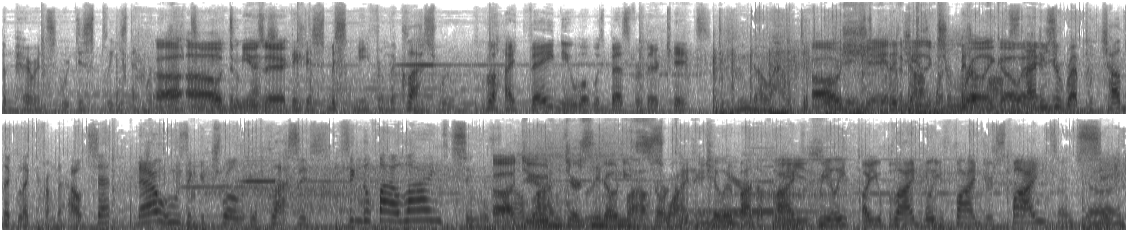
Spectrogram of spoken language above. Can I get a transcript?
The parents were displeased and when Uh-oh, PTA the took music. action, they dismissed me from the classroom. Like they knew what was best for their kids. Do you know how difficult Oh, it is to shit, get a the job music's when a bitter really mom going. slanders your rep with child neglect from the outset? Now who's in control of your classes? Single file lines? Single uh, file lines. Oh, dude, lines. there's Single no need to file snort swine, a killer by the pines. Really? Are you blind? Will you find your spines? Oh, Sid,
